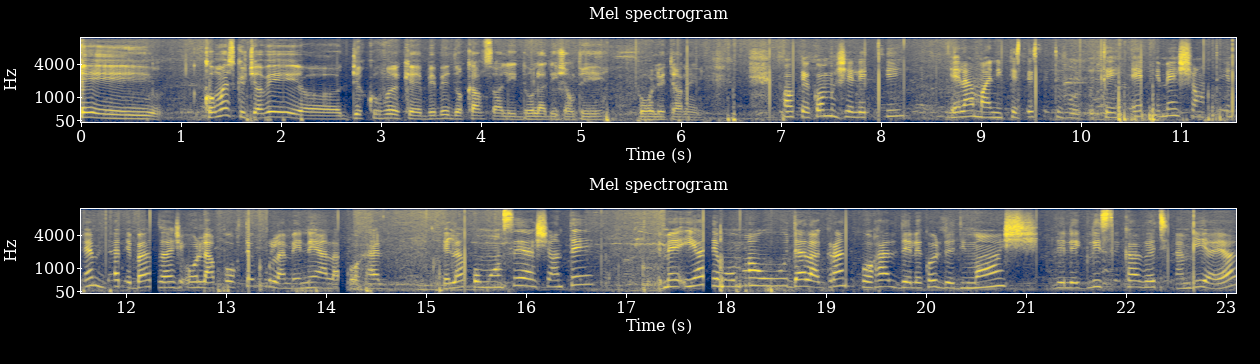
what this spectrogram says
Et comment est-ce que tu avais euh, découvert que bébé a l'idole de chanter pour l'éternel? Ok, comme je l'ai dit, elle a manifesté cette volonté. Elle aimait chanter, même dans les bas âges, on l'a portée pour l'amener à la chorale. Elle a commencé à chanter, mais il y a des moments où, dans la grande chorale de l'école de dimanche, de l'église Sekavet Nambiaya,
